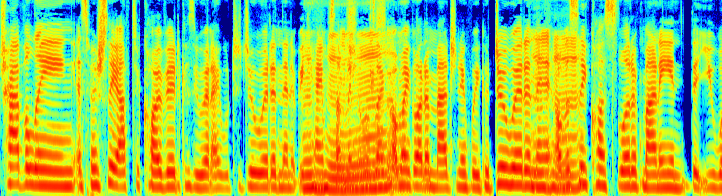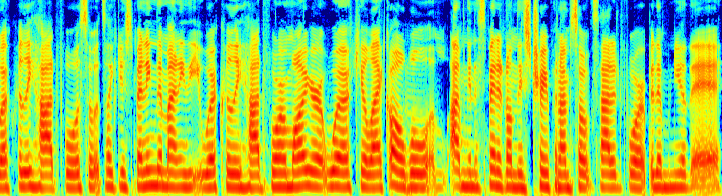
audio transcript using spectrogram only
traveling, especially after COVID, because we weren't able to do it. And then it became something that was like, Mhm. oh my God, imagine if we could do it. And then it obviously costs a lot of money and that you work really hard for. So it's like you're spending the money that you work really hard for. And while you're at work, you're like, oh, well, I'm going to spend it on this trip and I'm so excited for it. But then when you're there,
